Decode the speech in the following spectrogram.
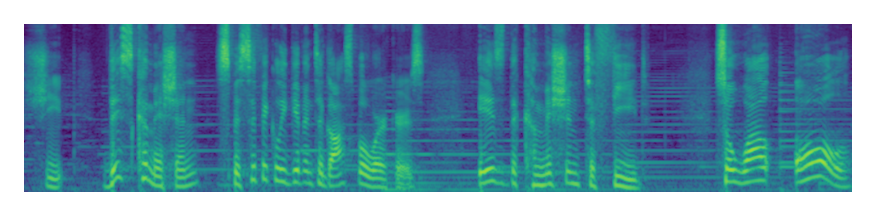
sheep. This commission, specifically given to gospel workers, is the commission to feed. So while all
